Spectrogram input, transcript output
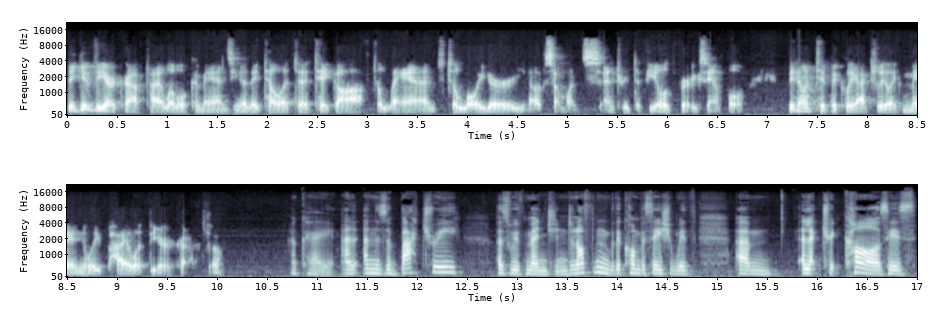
they give the aircraft high level commands. You know, they tell it to take off, to land, to loiter. You know, if someone's entered the field, for example, they don't typically actually like manually pilot the aircraft, though. Okay, and and there's a battery as we've mentioned. And often with the conversation with um, electric cars is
